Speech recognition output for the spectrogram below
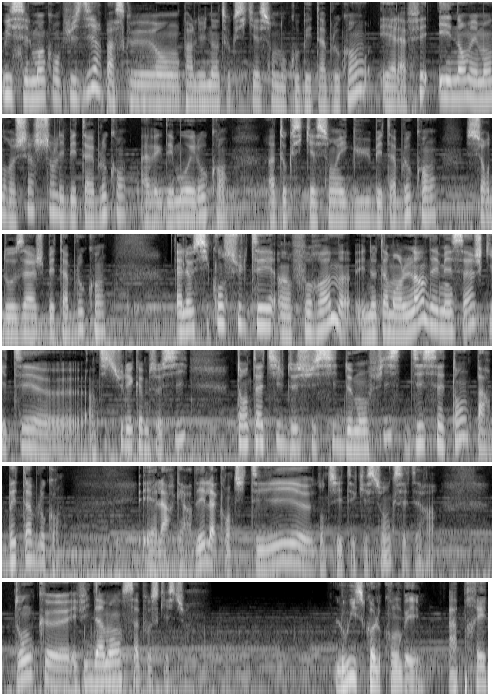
Oui, c'est le moins qu'on puisse dire parce qu'on parle d'une intoxication donc au bêta-bloquant et elle a fait énormément de recherches sur les bêta-bloquants avec des mots éloquents. Intoxication aiguë bêta-bloquant, surdosage bêta-bloquant. Elle a aussi consulté un forum et notamment l'un des messages qui était euh, intitulé comme ceci Tentative de suicide de mon fils 17 ans par bêta-bloquant et elle a regardé la quantité euh, dont il était question, etc. Donc euh, évidemment, ça pose question. Louise Colcombé, après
